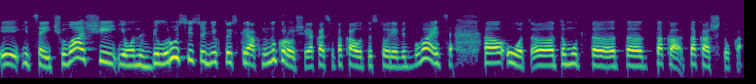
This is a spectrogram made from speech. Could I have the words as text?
і, і цей Чуваші, і он в Білорусі сьогодні хтось крякнув. Ну коротше, якась така от історія відбувається. Е, от е, тому та, та, така, така штука.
